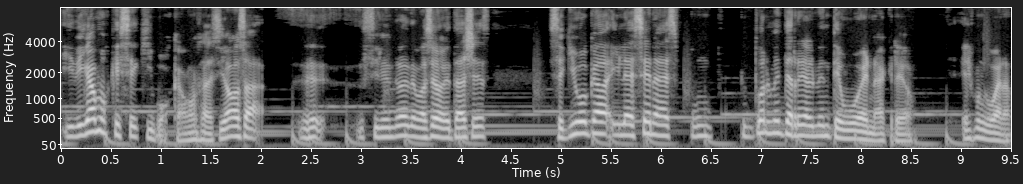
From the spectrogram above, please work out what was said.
y digamos que se equivoca, vamos a decir. Vamos a... Eh, sin entrar en demasiados detalles, se equivoca y la escena es puntualmente realmente buena, creo. Es muy buena.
